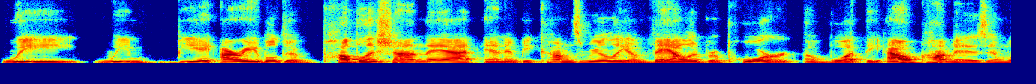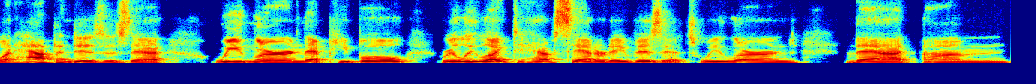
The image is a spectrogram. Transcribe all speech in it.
We we be are able to publish on that, and it becomes really a valid report of what the outcome is. And what happened is is that we learned that people really like to have Saturday visits. We learned that um,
